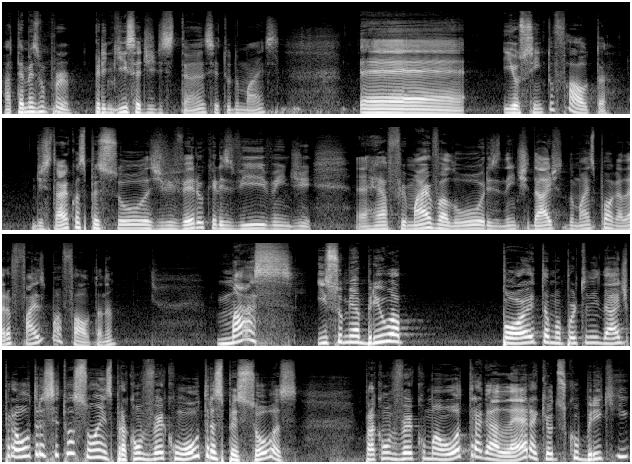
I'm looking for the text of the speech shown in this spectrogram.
Até mesmo por preguiça de distância e tudo mais. É, E eu sinto falta de estar com as pessoas, de viver o que eles vivem, de é, reafirmar valores, identidade e tudo mais. Pô, a galera faz uma falta, né? Mas isso me abriu a porta, uma oportunidade para outras situações, para conviver com outras pessoas, para conviver com uma outra galera que eu descobri que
